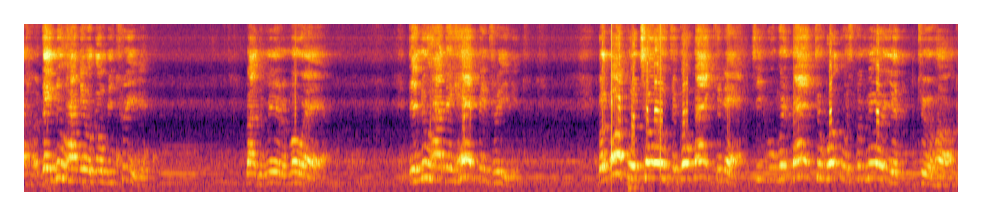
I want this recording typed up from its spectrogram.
Uh, they knew how they were going to be treated by the men of Moab. They knew how they had been treated. But Orpah chose to go back to that. She went back to what was familiar to her.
